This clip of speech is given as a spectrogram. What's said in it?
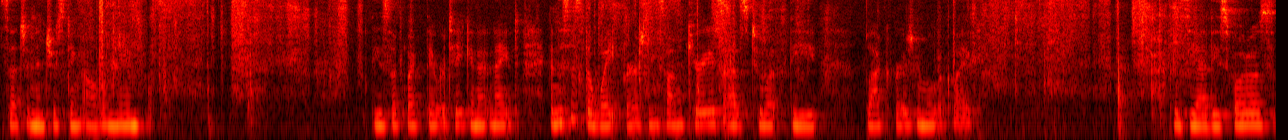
Such an interesting album name. These look like they were taken at night. And this is the white version, so I'm curious as to what the black version will look like. Because yeah, these photos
